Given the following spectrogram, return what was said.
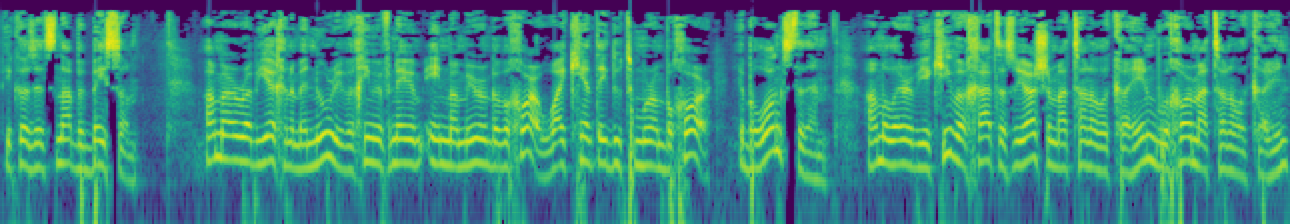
because it's not bebesam. Amar Rabbi Nuri v'chim ein mamirim. Why can't they do tamuram bechor? It belongs to them. Amar Rabbi Akiva chatas matana l'kain bechor matana l'kain.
